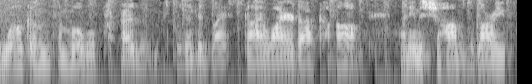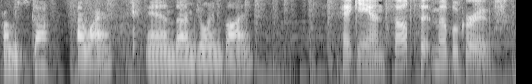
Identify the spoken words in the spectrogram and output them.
Welcome to Mobile Presence, presented by Skywire.com. My name is Shahab Zagari from Skywire, and I'm joined by Peggy Ann Salz at Mobile Groove.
